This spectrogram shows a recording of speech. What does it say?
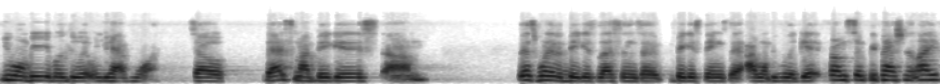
you won't be able to do it when you have more. So that's my biggest. Um, that's one of the biggest lessons, the biggest things that I want people to get from Simply Passionate Life.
